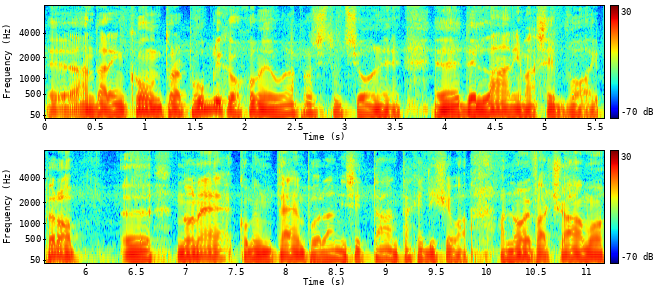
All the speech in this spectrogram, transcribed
eh, andare incontro al pubblico come una prostituzione eh, dell'anima se vuoi. Però eh, non è come un tempo degli anni 70 che diceva a noi facciamo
